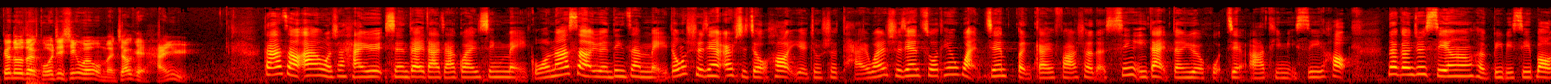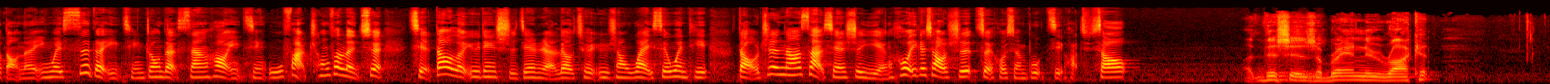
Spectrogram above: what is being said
更多的国际新闻，我们交给韩宇。大家早安，我是韩宇，先带大家关心美国 NASA 原定在美东时间二十九号，也就是台湾时间昨天晚间，本该发射的新一代登月火箭阿提米斯一号。那根据 CNN 和 BBC 报道呢，因为四个引擎中的三号引擎无法充分冷却，且到了预定时间，燃料却遇上外泄问题，导致 NASA 先是延后一个小时，最后宣布计划取消。This is a brand new rocket.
